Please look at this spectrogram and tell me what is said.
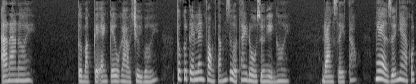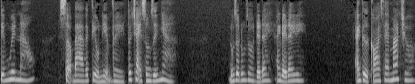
Anan ơi. Tôi mặc kệ anh kêu gào chửi bới. Tôi cứ thế lên phòng tắm rửa thay đồ rồi nghỉ ngơi. Đang sấy tóc, Nghe ở dưới nhà có tiếng nguyên náo. Sợ bà với tiểu niệm về, tôi chạy xuống dưới nhà. Đúng rồi đúng rồi, để đây, Anh để đây đi. Anh thử coi xem mát chưa?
